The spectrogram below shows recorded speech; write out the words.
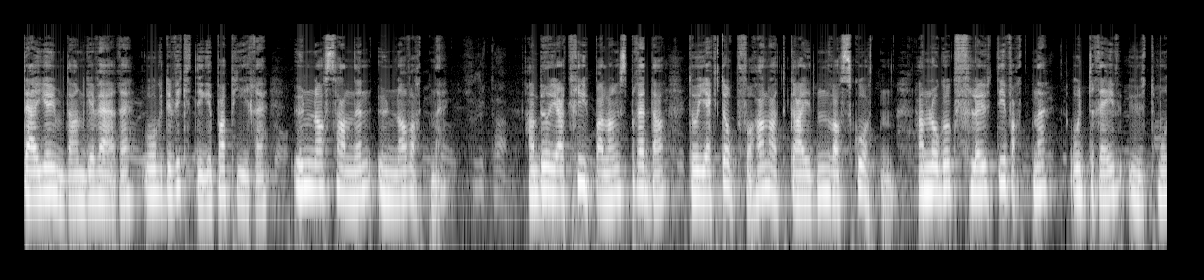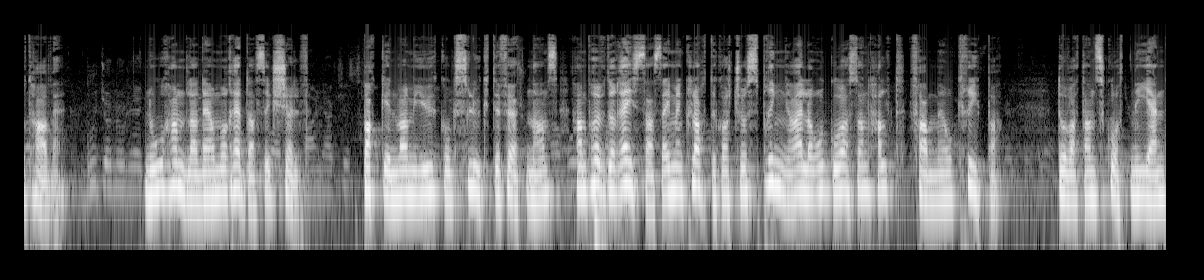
Der gjemte han geværet og det viktige papiret, under sanden, under vannet. Han begynte å krype langs bredda, da gikk det opp for han at guiden var skutt. Han lå og flaut i vannet og dreiv ut mot havet. Nå handla det om å redde seg sjøl. Bakken var mjuk og slukte føttene hans. Han prøvde å reise seg, men klarte ikke å springe eller å gå, så han halvt fram med å krype. Da ble han skutt igjen,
